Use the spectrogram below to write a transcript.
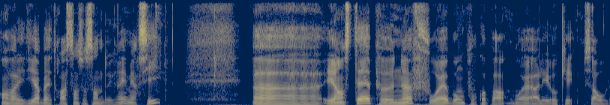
on va lui dire 360 bah, degrés, merci. et en step 9, ouais, bon, pourquoi pas. Ouais, allez, ok, ça roule.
